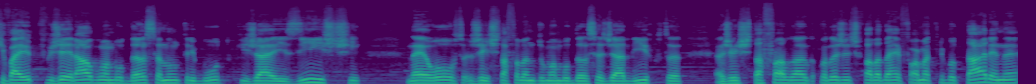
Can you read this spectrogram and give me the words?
que vai gerar alguma mudança num tributo que já existe, né? Ou a gente está falando de uma mudança de alíquota, a gente está falando, quando a gente fala da reforma tributária, né?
